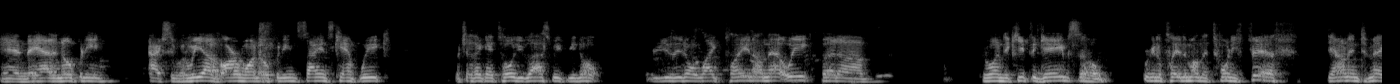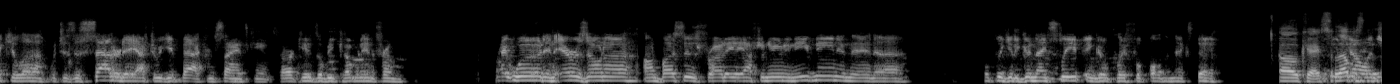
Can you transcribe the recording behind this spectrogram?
and they had an opening. Actually, when we have R1 opening, Science Camp Week, which I think I told you last week, we don't we usually don't like playing on that week, but um, we wanted to keep the game. So we're going to play them on the 25th down in Temecula, which is a Saturday after we get back from science camp. So our kids will be coming in from Brightwood and Arizona on buses Friday afternoon and evening, and then uh, hopefully get a good night's sleep and go play football the next day. Okay, so that was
